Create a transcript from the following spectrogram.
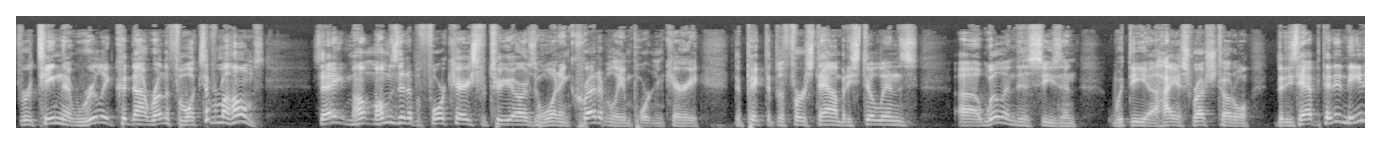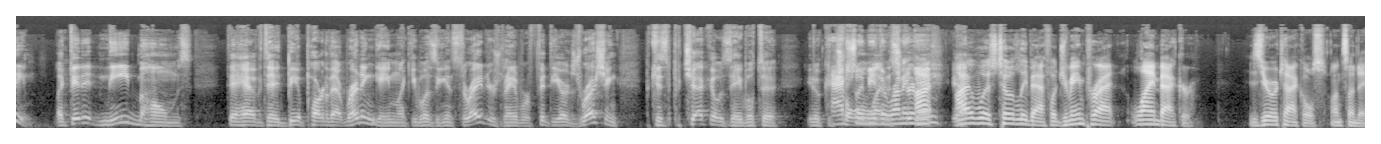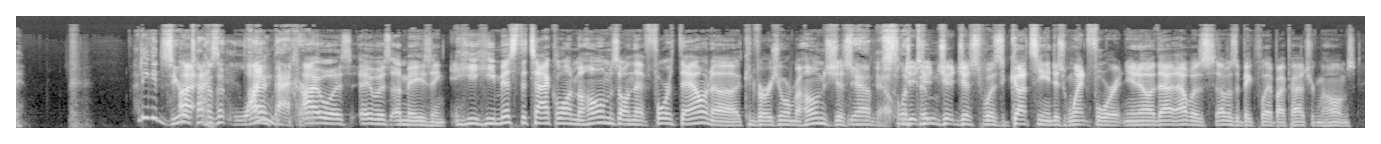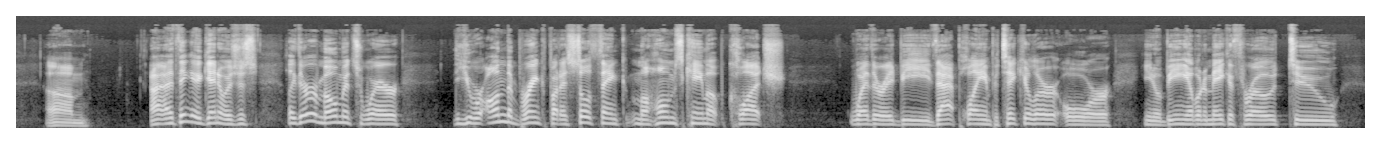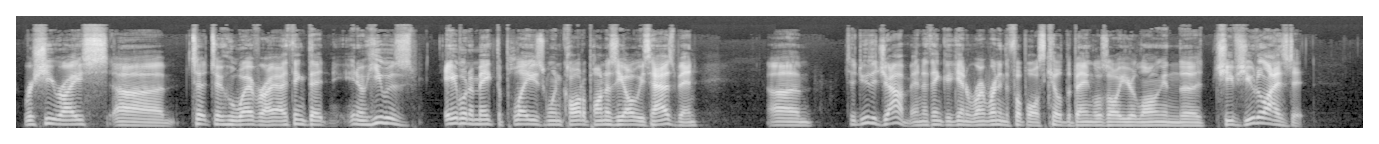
for a team that really could not run the football except for Mahomes. Say, Mah- Mahomes ended up with four carries for two yards and one incredibly important carry that picked up the first down, but he still ends, uh, will end this season with the uh, highest rush total that he's had. But they didn't need him. Like they didn't need Mahomes to have to be a part of that running game like he was against the Raiders when they were 50 yards rushing because Pacheco was able to, you know, control Actually be line the running scrimmage. game? Yeah. I was totally baffled. Germaine Pratt, linebacker, zero tackles on Sunday. How do you get zero tackles I- at linebacker? I, I was it was amazing. He he missed the tackle on Mahomes on that fourth down uh, conversion where Mahomes just Yeah, j- slipped j- him. j- just was gutsy and just went for it. You know that that was that was a big play by Patrick Mahomes. Um, I, I think again it was just like there were moments where you were on the brink, but I still think Mahomes came up clutch. Whether it be that play in particular or you know being able to make a throw to Rasheed Rice uh, to to whoever, I, I think that you know he was able to make the plays when called upon as he always has been um, to do the job. And I think again, run, running the football has killed the Bengals all year long, and the Chiefs utilized it.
